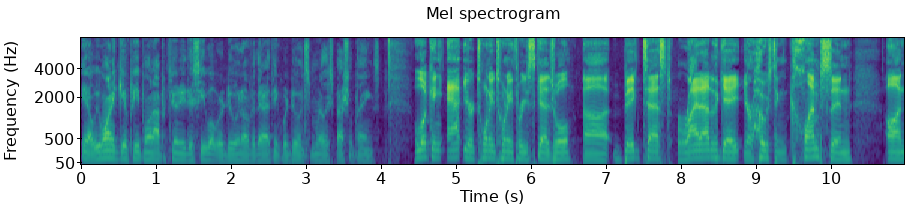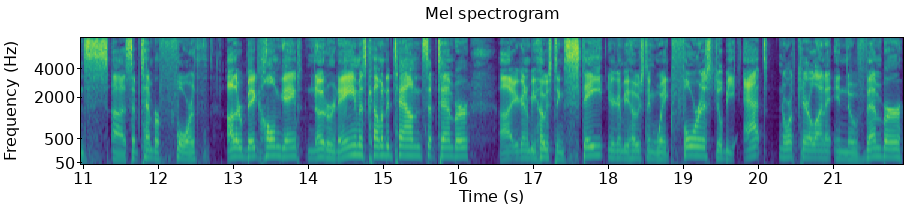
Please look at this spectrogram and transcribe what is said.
you know we want to give people an opportunity to see what we're doing over there. I think we're doing some really special things. Looking at your 2023 schedule, uh, big test right out of the gate. You're hosting Clemson on uh, September 4th. Other big home games. Notre Dame is coming to town in September. Uh, you're going to be hosting State. You're going to be hosting Wake Forest. You'll be at North Carolina in November.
